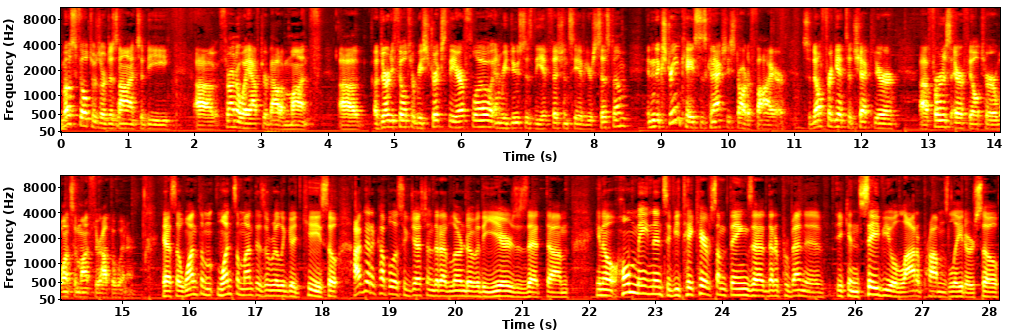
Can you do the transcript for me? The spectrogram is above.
Most filters are designed to be uh, thrown away after about a month. Uh, a dirty filter restricts the airflow and reduces the efficiency of your system. And in extreme cases, can actually start a fire. So don't forget to check your uh, furnace air filter once a month throughout the winter. Yeah, so once a, once a month is a really good key. So I've got a couple of suggestions that I've learned over the years is that, um, you know, home maintenance, if you take care of some things that, that are preventive, it can save you a lot of problems later. So,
